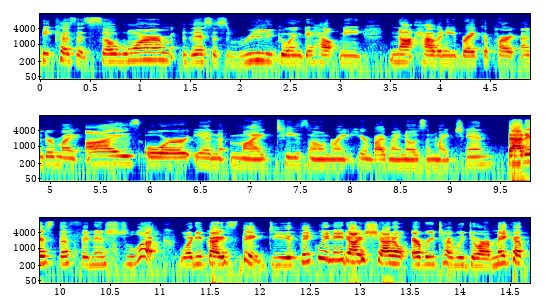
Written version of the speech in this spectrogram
because it's so warm, this is really going to help me not have any break apart under my eyes or in my T-zone right here by my nose and my chin. That is the finished look. What do you guys think? Do you think we need eyeshadow every time we do our makeup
